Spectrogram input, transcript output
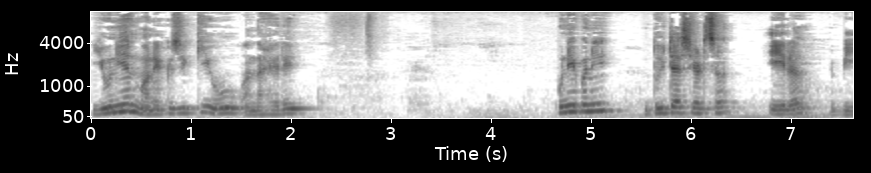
union भनेको चाहिँ के हो भन्दाखेरि कुनै पनि दुईवटा सेट छ ए र बी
